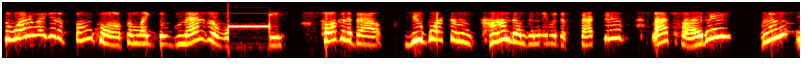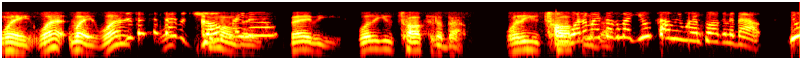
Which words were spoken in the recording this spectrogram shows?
so why do I get a phone call from like the manager talking about you bought some condoms and they were defective last Friday? Really? Wait, what? Wait, what? Is this some type of joke on, right baby. now? Baby, what are you talking about? What are you Oh, talking what am I talking about? You tell me what I'm talking about. You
